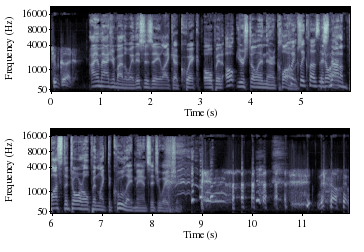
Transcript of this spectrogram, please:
too good. I imagine, by the way, this is a like a quick open. Oh, you're still in there. Close. Quickly close the it's door. It's not a bust the door open like the Kool Aid Man situation. No, it,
